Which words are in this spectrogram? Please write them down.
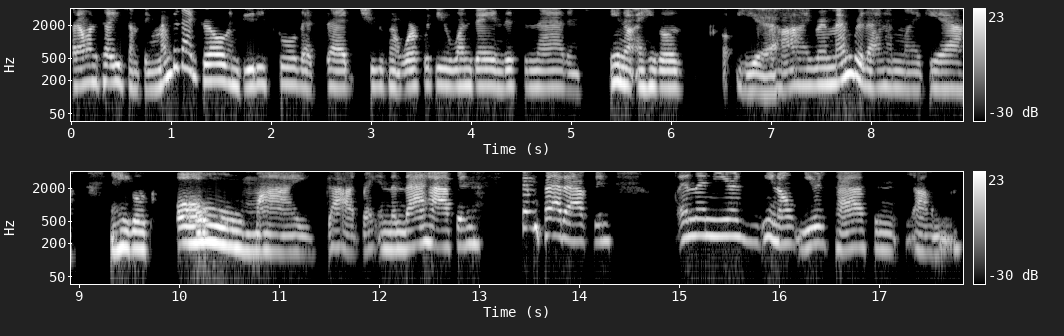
but I want to tell you something. Remember that girl in beauty school that said she was gonna work with you one day and this and that? And you know, and he goes, oh, Yeah, I remember that. And I'm like, yeah. And he goes, Oh my God. Right. And then that happened. and that happened. And then years, you know, years pass and um,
